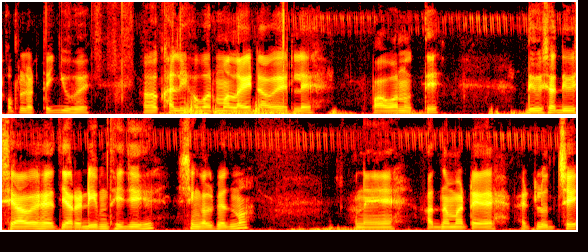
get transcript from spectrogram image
કમ્પ્લીટ થઈ ગયું હોય. હવે ખાલી હવારમાં લાઇટ આવે એટલે પાવાનું તે. દિવસે દિવસે આવે છે ત્યારે ડીમ થઈ જઈએ સિંગલ પેજમાં અને આજના માટે એટલું જ છે.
